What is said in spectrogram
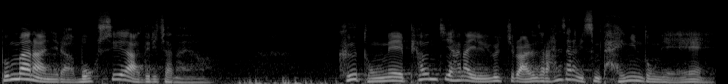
뿐만 아니라 목수의 아들이잖아요. 그 동네에 편지 하나 읽을 줄 아는 사람 한 사람 있으면 다행인 동네에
